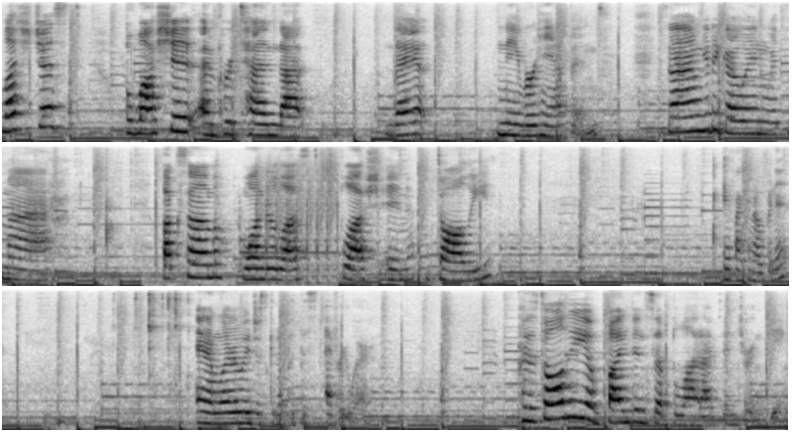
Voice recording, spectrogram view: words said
Let's just blush it and pretend that that never happened. So I'm gonna go in with my Buxom Wanderlust blush in Dolly. If I can open it. And I'm literally just gonna put this everywhere. Because it's all the abundance of blood I've been drinking.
